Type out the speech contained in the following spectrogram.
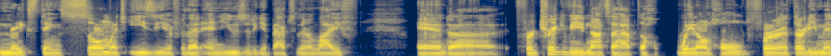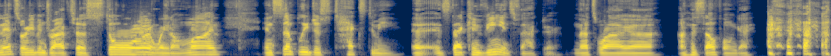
makes things so much easier for that end user to get back to their life and uh, for Trygve not to have to wait on hold for 30 minutes or even drive to a store and wait online and simply just text me. Uh, it's that convenience factor. And that's why uh, I'm a cell phone guy.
